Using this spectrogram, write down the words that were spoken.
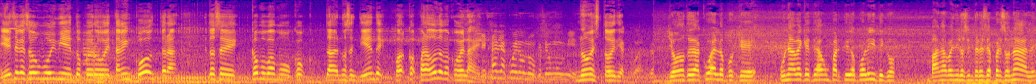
ellos dicen que son un movimiento, pero están en contra. Entonces, ¿cómo vamos? ¿Cómo- da- no se entiende. ¿Pa- ¿Para dónde va a coger la gente? ¿Está de acuerdo o no que sea un movimiento? No estoy de acuerdo. Yo no estoy de acuerdo porque una vez que te da un partido político, van a venir los intereses personales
